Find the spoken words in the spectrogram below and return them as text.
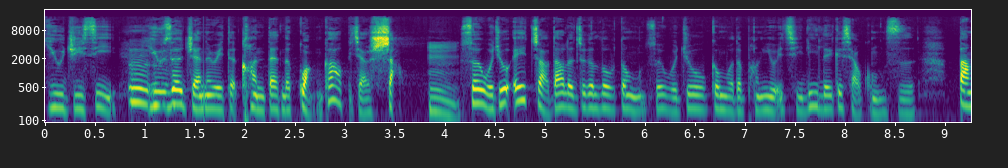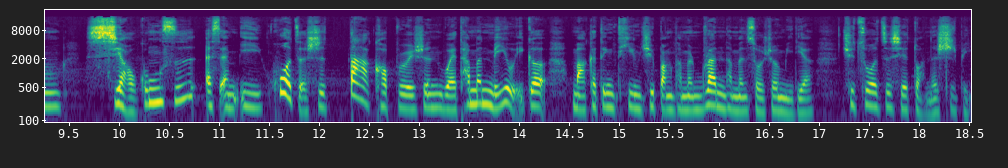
UGC，嗯。user generated content 的广告比较少。嗯，所以我就诶找到了这个漏洞，所以我就跟我的朋友一起立了一个小公司，帮小公司 SME 或者是大 corporation where 他们没有一个 marketing team 去帮他们 run 他们 social media 去做这些短的视频。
